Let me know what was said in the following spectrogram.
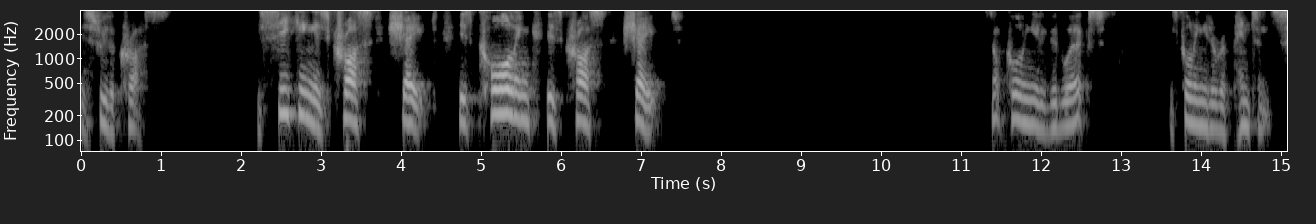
is through the cross. Seeking is cross shaped, his calling is cross shaped. It's not calling you to good works, it's calling you to repentance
